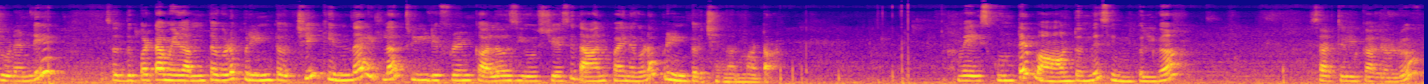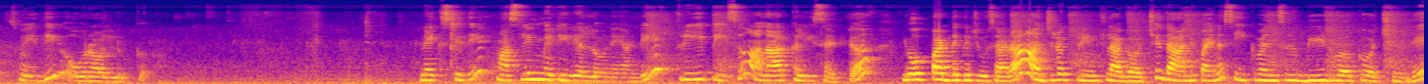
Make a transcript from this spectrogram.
చూడండి. సో దుపట్టా మీద అంతా కూడా ప్రింట్ వచ్చి కింద ఇట్లా త్రీ డిఫరెంట్ కలర్స్ యూజ్ చేసి దానిపైన కూడా ప్రింట్ వచ్చింది అనమాట వేసుకుంటే బాగుంటుంది సింపుల్గా. సటిల్ కలరు సో ఇది ఓవరాల్ లుక్ నెక్స్ట్ ఇది మస్లిన్ మెటీరియల్లోనే అండి. Three piece anarkali set yoke part దగ్గర చూసారా? అజ్రక్ ప్రింట్ లాగా వచ్చి దానిపైన సీక్వెన్స్ బీడ్ వర్క్ వచ్చింది.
